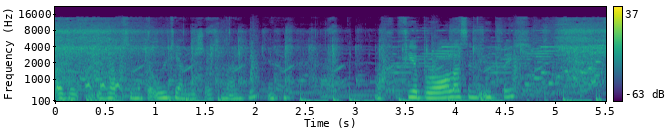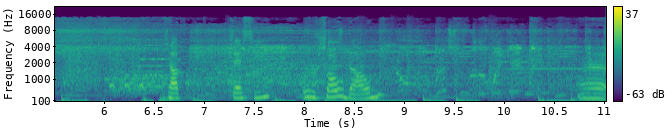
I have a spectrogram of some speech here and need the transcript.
also, ich habe sie mit der Ulti angeschossen eigentlich. Vier Brawler sind übrig. Ich hab Jesse. Oh, Showdown. Äh,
